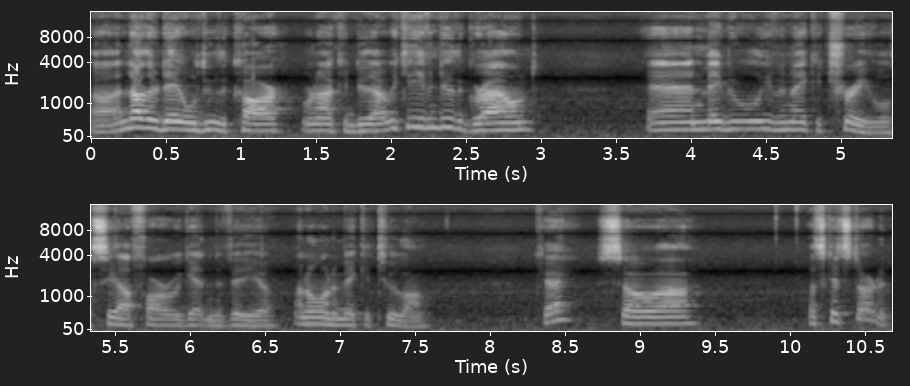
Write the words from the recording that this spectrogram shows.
Uh, another day we'll do the car. We're not going to do that. We could even do the ground, and maybe we'll even make a tree. We'll see how far we get in the video. I don't want to make it too long. Okay, so uh, let's get started.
